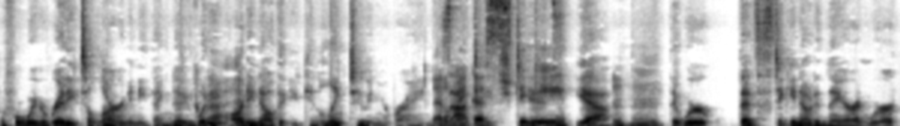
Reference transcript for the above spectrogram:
before we are ready to learn anything new. What do you already know that you can link to in your brain? That'll make us sticky. kids, yeah, Mhm. that we're, that's a sticky note in there and we're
